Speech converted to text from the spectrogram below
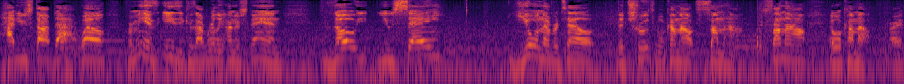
how do you stop that?" Well, for me, it's easy because I really understand. Though you say you'll never tell, the truth will come out somehow. Somehow, it will come out, right?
